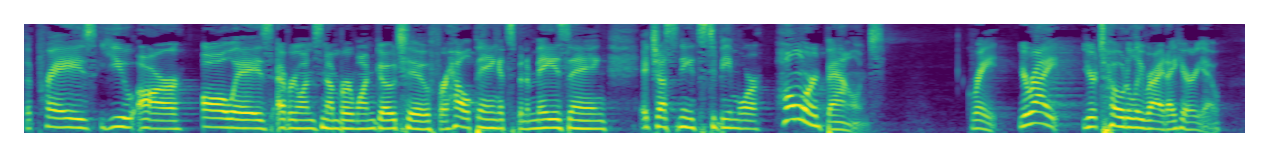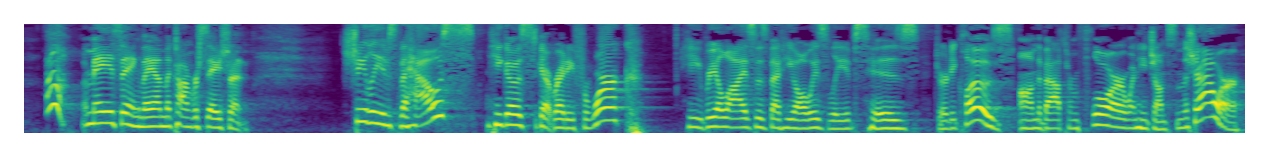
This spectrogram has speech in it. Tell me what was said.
the praise. You are always everyone's number one go-to for helping. It's been amazing. It just needs to be more homeward bound. Great. You're right. You're totally right. I hear you. Ah, amazing. They end the conversation. She leaves the house. He goes to get ready for work. He realizes that he always leaves his dirty clothes on the bathroom floor when he jumps in the shower.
